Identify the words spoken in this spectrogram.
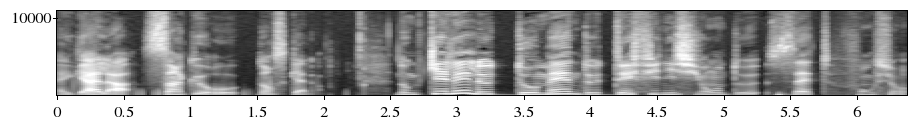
égale à 5 euros dans ce cas-là. Donc quel est le domaine de définition de cette fonction?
